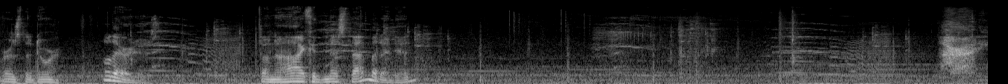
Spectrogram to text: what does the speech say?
Where's the door? Oh, there it is. Don't know how I could miss that, but I did. Alrighty.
